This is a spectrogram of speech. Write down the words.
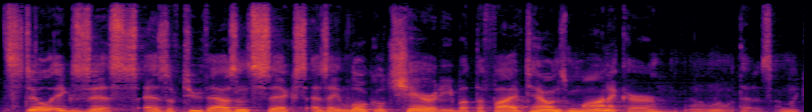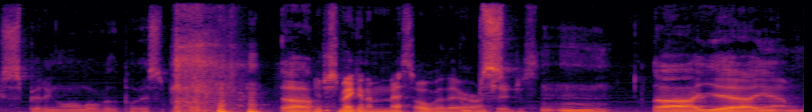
still exists as of 2006 as a local charity, but the Five Towns moniker, I don't don't know what that is. I'm like spitting all over the place. uh, You're just making a mess over there, oops. aren't you? Just Mm. Uh, yeah, I am.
